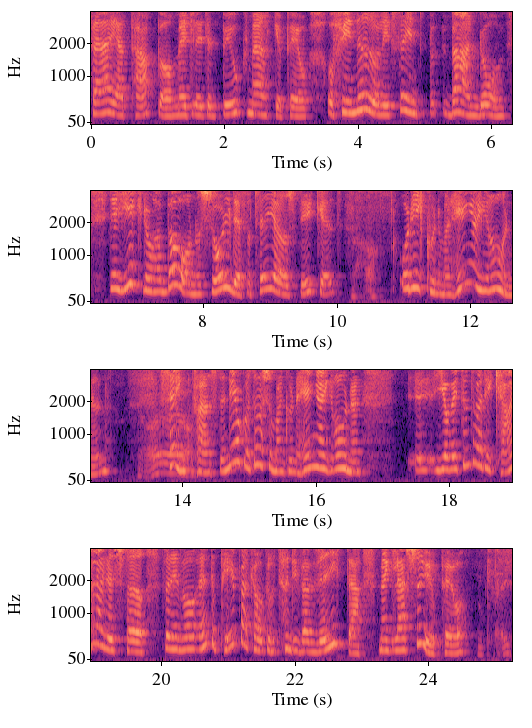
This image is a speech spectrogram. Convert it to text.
färgat papper med ett litet bokmärke på och finurligt fint band om. Det gick några barn och sålde för 10 öre stycket. Jaha. Och det kunde man hänga i granen. Ja, ja, Sen ja. fanns det något också man kunde hänga i granen. Eh, Jag vet inte vad det kallades för, för det var inte pepparkakor utan de var vita med glasyr på. Okej.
